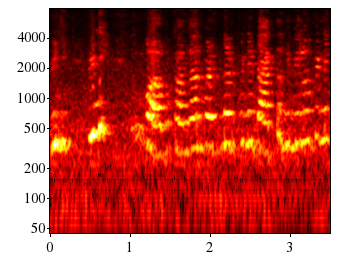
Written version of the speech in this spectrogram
పిన్ని పిన్ని. బాబు కంగారు పెడుతున్నాడు పిన్ని. డాక్టర్ని పిలువ పిన్ని.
